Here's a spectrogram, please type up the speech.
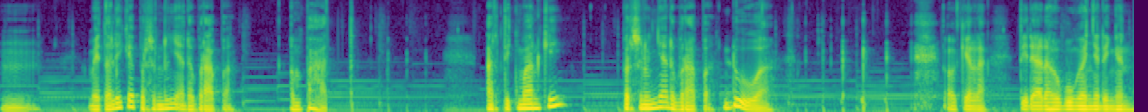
Hmm. Metallica personilnya ada berapa? Empat. Arctic Monkey personilnya ada berapa? Dua. Oke lah, tidak ada hubungannya dengan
